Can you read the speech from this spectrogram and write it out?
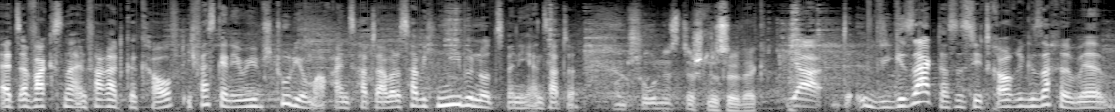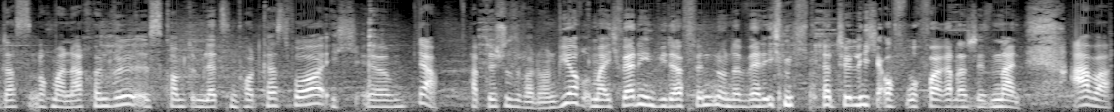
als Erwachsener ein Fahrrad gekauft. Ich weiß gar nicht, ob ich im Studium auch eins hatte, aber das habe ich nie benutzt, wenn ich eins hatte. Und schon ist der Schlüssel weg. Ja, wie gesagt, das ist die traurige Sache. Wer das nochmal nachhören will, es kommt im letzten Podcast vor. Ich äh, ja, habe den Schlüssel verloren. Wie auch immer, ich werde ihn wiederfinden und dann werde ich mich natürlich auf Bruchfahrrad anschließen. Nein, aber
